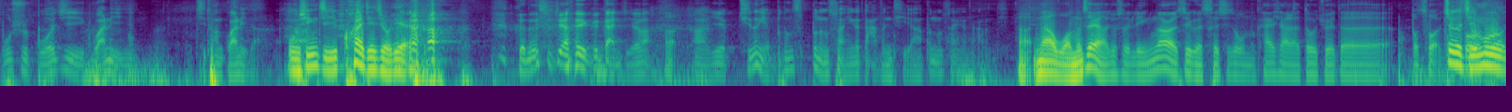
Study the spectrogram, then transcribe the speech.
不是国际管理集团管理的，五星级快捷酒店，可能是这样的一个感觉吧。啊啊，也其实也不能不能算一个大问题啊，不能算一个大问题。啊，那我们这样就是零二这个车，其实我们开下来都觉得不错。这个节目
